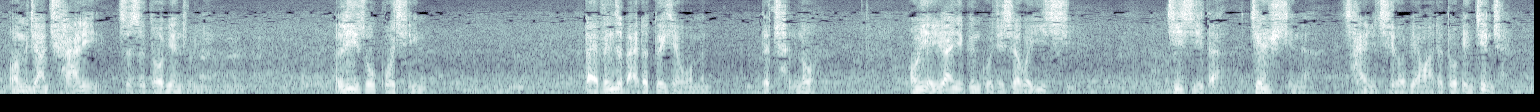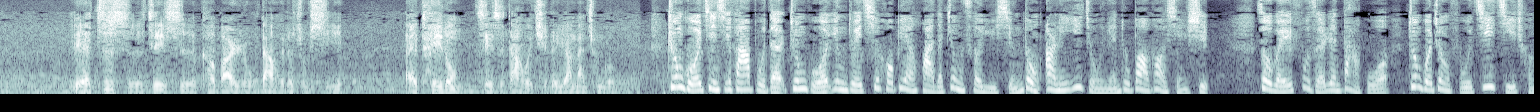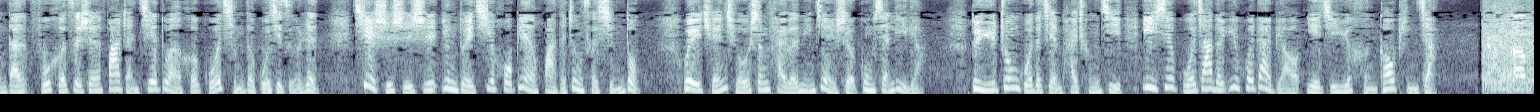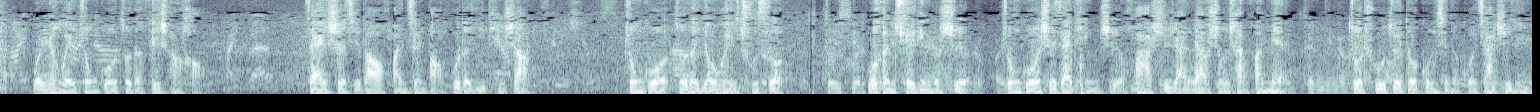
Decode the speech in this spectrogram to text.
我们将全力支持多边主义，立足国情，百分之百的兑现我们的承诺。我们也愿意跟国际社会一起，积极的、建设性的参与气候变化的多边进程，也支持这次 COP25 大会的主席，来推动这次大会取得圆满成功。中国近期发布的《中国应对气候变化的政策与行动（二零一九年度报告）》显示，作为负责任大国，中国政府积极承担符合自身发展阶段和国情的国际责任，切实实施应对气候变化的政策行动，为全球生态文明建设贡献力量。对于中国的减排成绩，一些国家的与会代表也给予很高评价。我认为中国做得非常好，在涉及到环境保护的议题上。中国做得尤为出色。我很确定的是，中国是在停止化石燃料生产方面做出最多贡献的国家之一。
